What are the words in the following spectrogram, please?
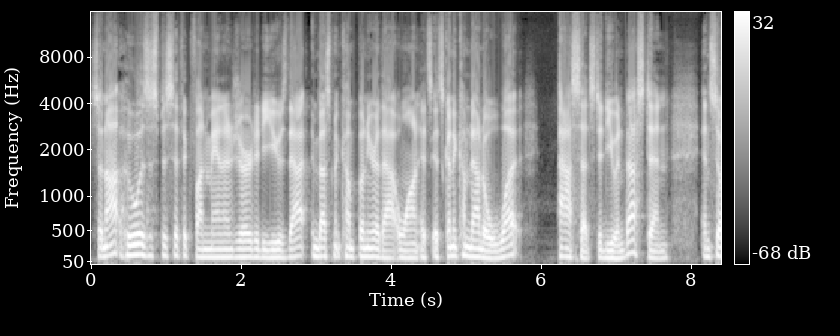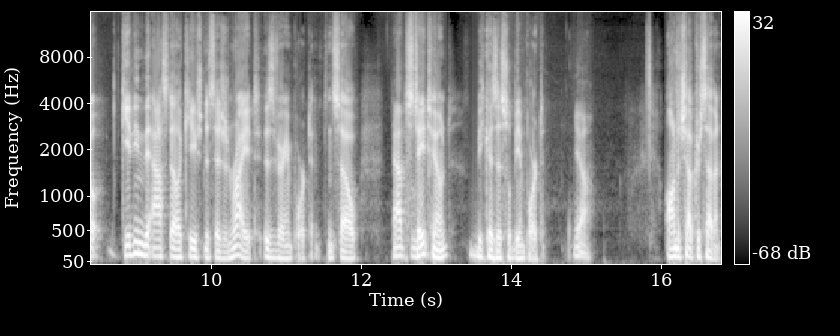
So, not who was a specific fund manager, did you use that investment company or that one? It's, it's going to come down to what assets did you invest in? And so, getting the asset allocation decision right is very important. And so, Absolutely. stay tuned because this will be important. Yeah, On to chapter seven.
